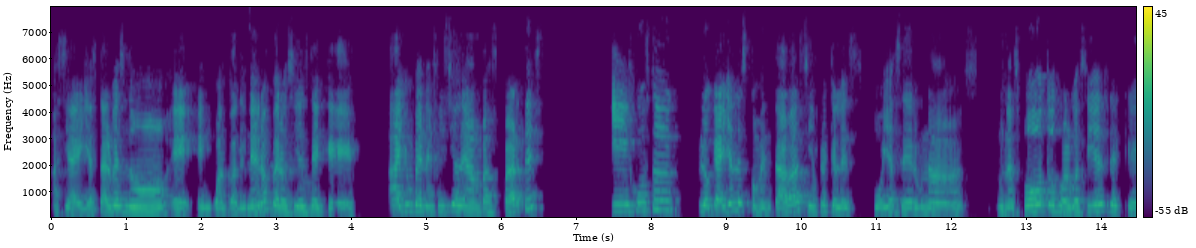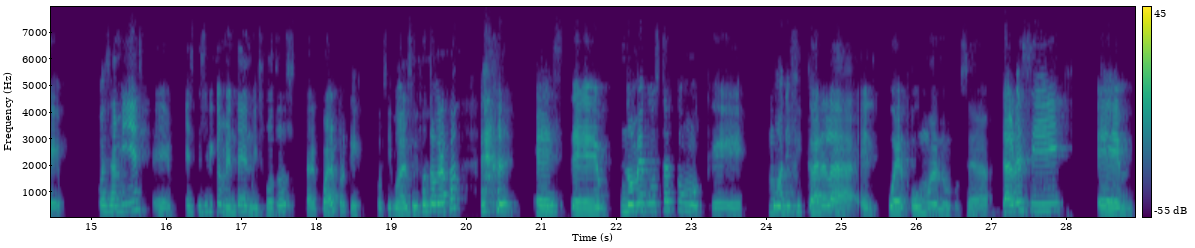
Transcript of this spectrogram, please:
hacia ellas, tal vez no eh, en cuanto a dinero, pero sí es de que hay un beneficio de ambas partes. Y justo lo que a ellas les comentaba, siempre que les voy a hacer unas, unas fotos o algo así, es de que, pues a mí eh, específicamente en mis fotos tal cual, porque pues igual soy fotógrafa, este, no me gusta como que modificar la, el cuerpo humano, o sea, tal vez sí eh,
